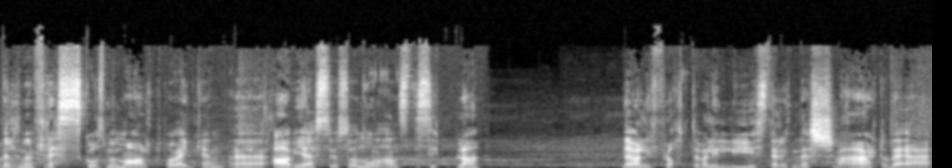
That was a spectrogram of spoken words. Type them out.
Det er liksom en fresko som er malt på veggen eh, av Jesus og noen av hans disipler. Det er veldig flott, det er veldig lyst, det er, liksom, det er svært, og det er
